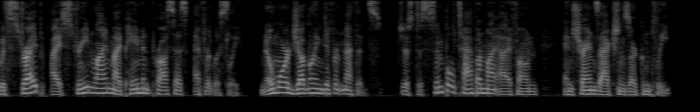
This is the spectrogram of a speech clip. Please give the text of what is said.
With Stripe, I streamlined my payment process effortlessly. No more juggling different methods. Just a simple tap on my iPhone, and transactions are complete.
